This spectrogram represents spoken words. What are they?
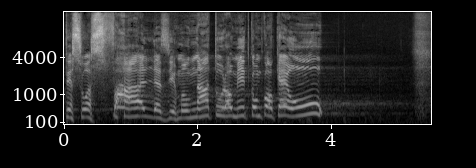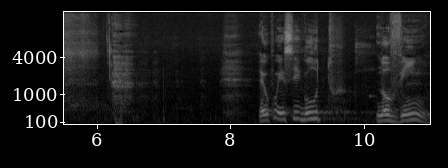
pessoas falhas, irmão, naturalmente, como qualquer um Eu conheci Guto, novinho.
